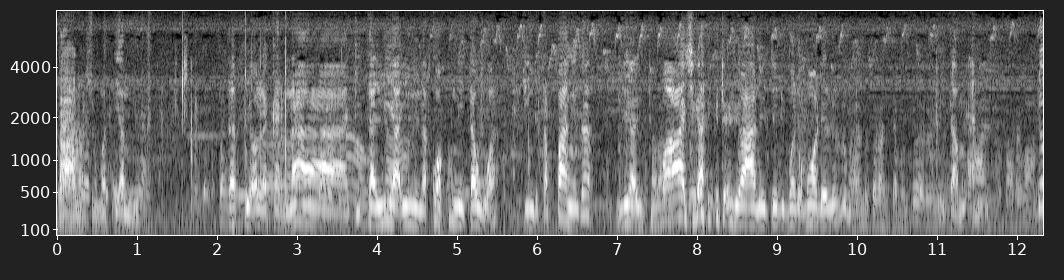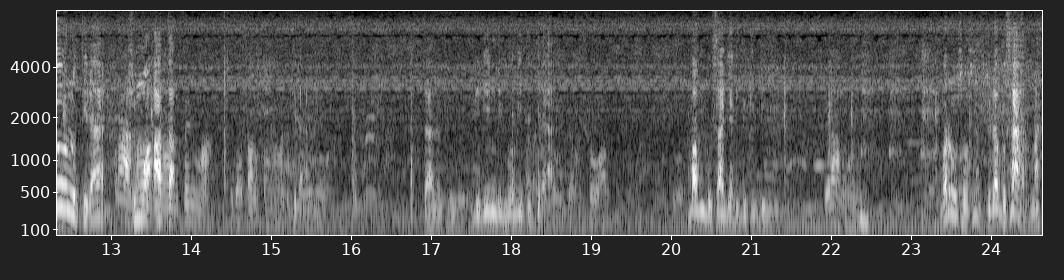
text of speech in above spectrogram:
tanah semua tiamnya tapi oleh karena kita lihat ini nak aku ni tahu ah. Ini tepang itu lihat itu baik sekali. Kita lihat itu di model-model itu. Kita main. Dulu tidak ada. Semua atap. Tidak ada. Di dinding begitu tidak ada. Bambu saja dibikin dinding. Baru selesai. Sudah besar mah.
